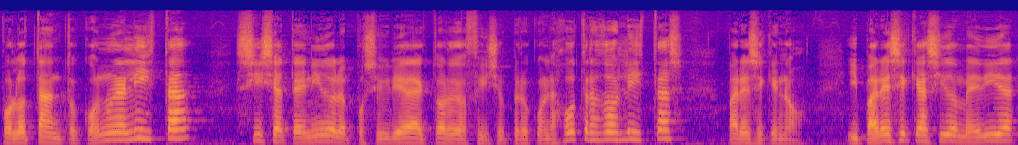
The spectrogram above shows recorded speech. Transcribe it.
Por lo tanto, con una lista sí se ha tenido la posibilidad de actuar de oficio, pero con las otras dos listas parece que no. Y parece que ha sido medida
